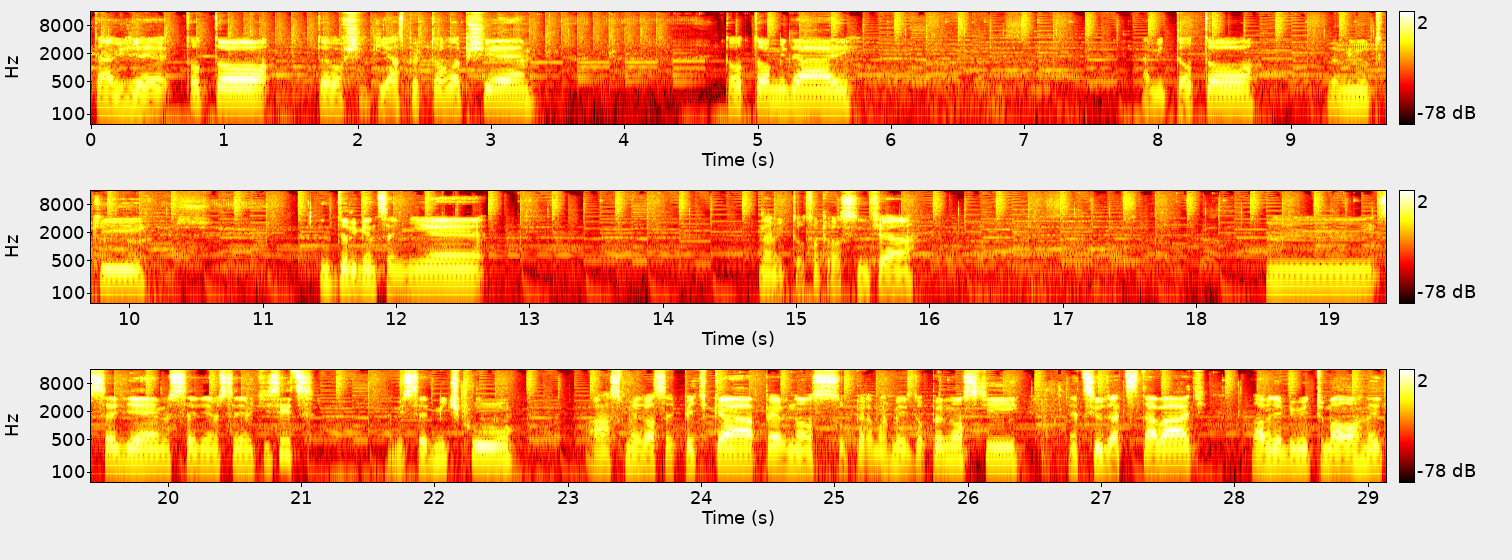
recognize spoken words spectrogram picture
Takže toto, to je vo všetkých aspektoch lepšie. Toto mi daj. Daj mi toto. 2 minútky. Inteligence nie. Daj mi toto prosím ťa. Mm, 7, 7, 7 tisíc. Daj mi sedmičku. A sme 25k, pevnosť, super, môžeme ísť do pevnosti, hneď si ju dať stavať. Hlavne by mi tu malo hneď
